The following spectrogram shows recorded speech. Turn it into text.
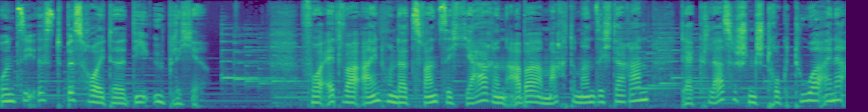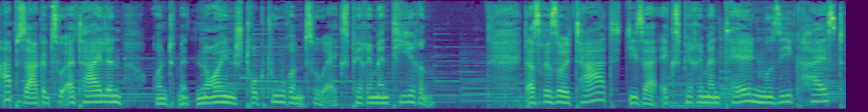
und sie ist bis heute die übliche. Vor etwa 120 Jahren aber machte man sich daran, der klassischen Struktur eine Absage zu erteilen und mit neuen Strukturen zu experimentieren. Das Resultat dieser experimentellen Musik heißt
